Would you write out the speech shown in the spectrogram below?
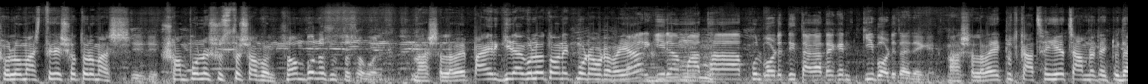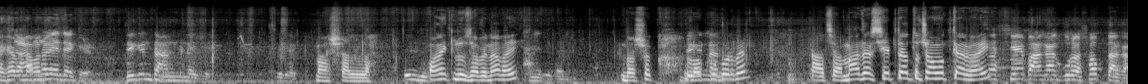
ষোলো মাস থেকে সতেরো মাস। সম্পূর্ণ সুস্থ সবল? সম্পূর্ণ সুস্থ সবল। মাশাল্লাহ ভাই পায়ের গিরাগুলো তো অনেক মোটা মোটা ভাইয়া। আর গিরা মাথা ফুল বডির দিক তাকা দেখেন কি বডি তাই দেখেন। মাশাল্লাহ ভাই একটু কাছে গিয়ে চামড়াটা একটু দেখাবেন আমাদের। দেখেন। দেখেন টানবেন। মাশাল্লাহ অনেক লুজ হবে না ভাই? দর্শক লক্ষ্য করবেন? আচ্ছা মাজার শেপটাও তো চমৎকার ভাই। সে বাগা গুড়া সব টাকা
